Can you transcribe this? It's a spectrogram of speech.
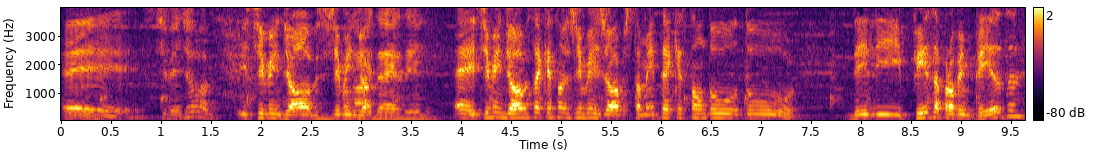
É... Steven Jobs. Steven Jobs, Steven Jobs. ideia dele. É, Steven Jobs, a questão de Steven Jobs também tem a questão do, do dele fez a própria empresa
